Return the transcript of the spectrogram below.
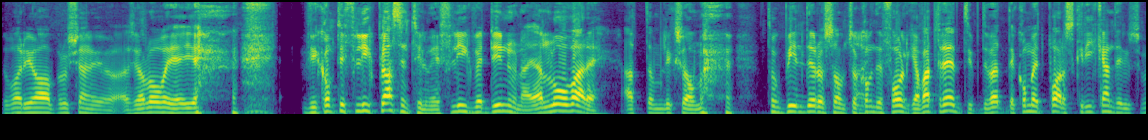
då var det jag och brorsan. jag- Alltså jag lovar, jag, jag, vi kom till flygplatsen till och med, flygvärdinnorna. Jag lovar det, att de liksom tog bilder och sånt, så kom det folk. Jag var rädd typ, det, var, det kom ett par skrikande liksom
